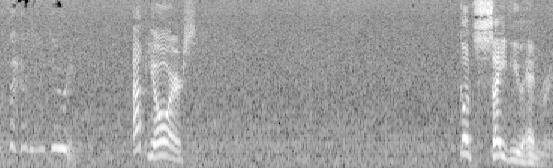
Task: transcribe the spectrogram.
What the hell are you doing? Up yours. God save you, Henry.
